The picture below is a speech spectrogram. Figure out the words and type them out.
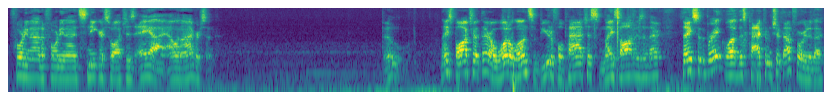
49 of 49 sneaker swatches, AI, Allen Iverson. Boom. Nice box right there. A 101, some beautiful patches, some nice autos in there. Thanks for the break. We'll have this packed and shipped out for you today.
